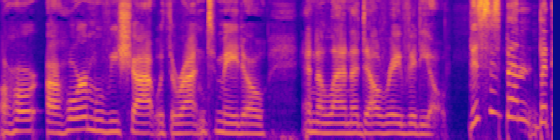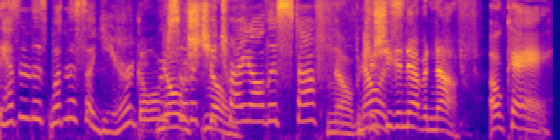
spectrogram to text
a horror, a horror movie shot with the Rotten Tomato and a Lana Del Rey video. This has been, but hasn't this, wasn't this a year ago or No, so that she no. tried all this stuff? No, because she didn't have enough. Okay.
